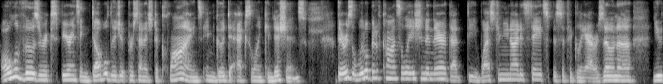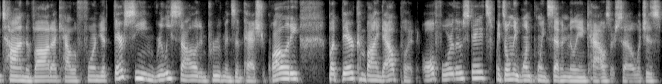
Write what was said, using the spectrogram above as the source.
All of those are experiencing double digit digit percentage declines in good to excellent conditions. There is a little bit of consolation in there that the Western United States, specifically Arizona, Utah, Nevada, California, they're seeing really solid improvements in pasture quality, but their combined output, all four of those states, it's only 1.7 million cows or so, which is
